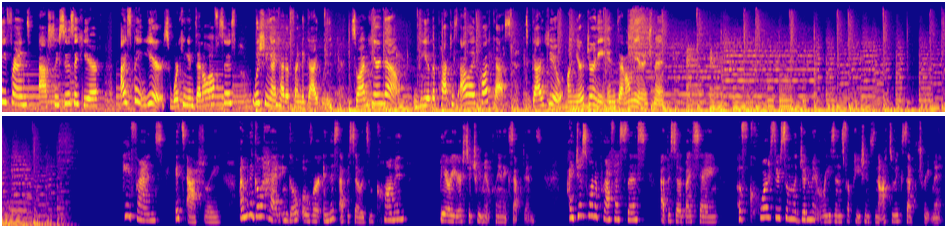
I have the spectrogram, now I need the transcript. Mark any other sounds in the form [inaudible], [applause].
Hey friends, Ashley Souza here. I spent years working in dental offices wishing I had a friend to guide me. So I'm here now via the Practice Ally podcast to guide you on your journey in dental management. Hey friends, it's Ashley. I'm going to go ahead and go over in this episode some common barriers to treatment plan acceptance. I just want to preface this episode by saying, of course, there's some legitimate reasons for patients not to accept treatment.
